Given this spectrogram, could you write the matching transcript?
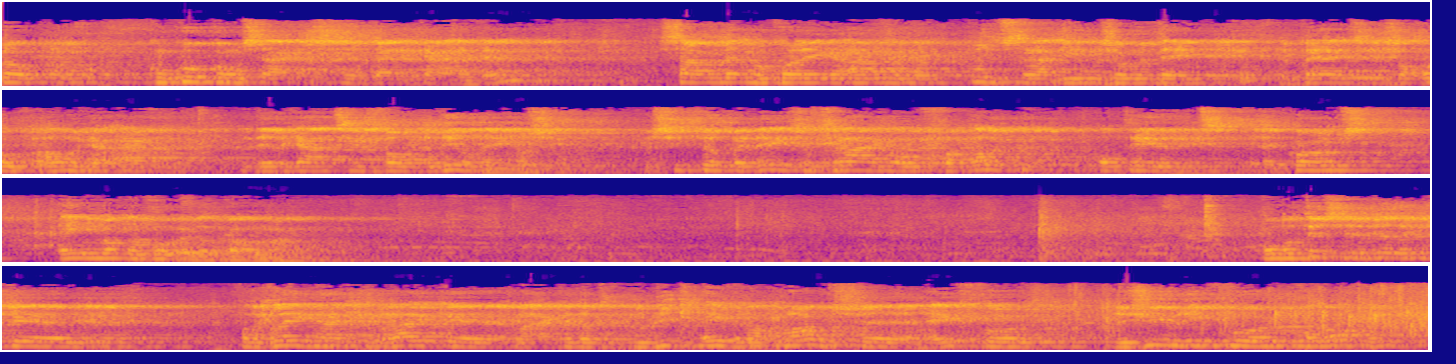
Hoofdcommissaris bij de KNVM. Samen met mijn collega Afrika Poelstra die zo meteen de prijzen zal overhandigen aan de delegatie van de deelnemers. Dus ik wil bij deze vragen of van elk optredend korps één iemand naar voren wil komen. Ondertussen wil ik uh, van de gelegenheid gebruik maken dat het publiek even een applaus heeft voor de jury voor vanochtend.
